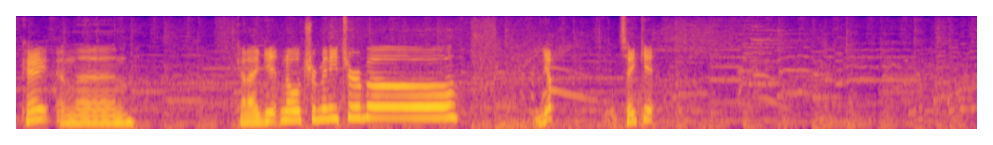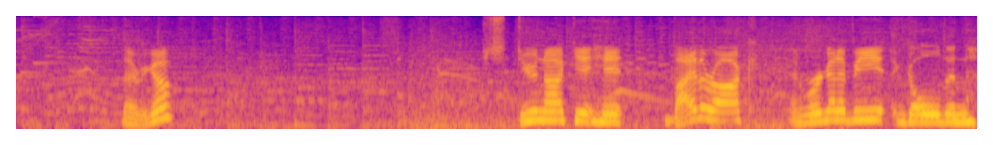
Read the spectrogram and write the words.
Okay, and then can I get an Ultra Mini Turbo? Yep. We'll take it. There we go. Just do not get hit by the rock. And we're gonna be golden.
